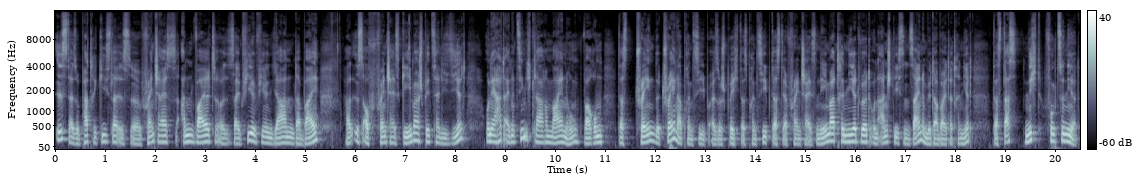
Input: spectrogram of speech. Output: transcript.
ist, also Patrick Giesler ist äh, Franchise-Anwalt, äh, seit vielen, vielen Jahren dabei, hat, ist auf Franchise-Geber spezialisiert und er hat eine ziemlich klare Meinung, warum das Train-the-Trainer-Prinzip, also sprich das Prinzip, dass der Franchise-Nehmer trainiert wird und anschließend seine Mitarbeiter trainiert, dass das nicht funktioniert.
